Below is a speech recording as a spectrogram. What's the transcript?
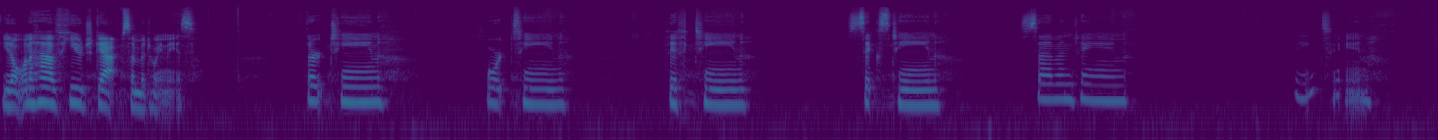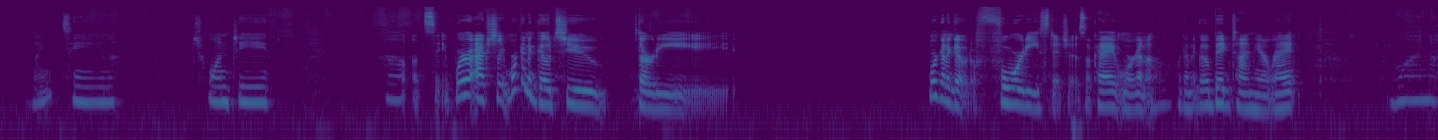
You don't want to have huge gaps in between these. 13, 14, 15, 16, 17, 18, 19, 20. Uh, let's see. We're actually, we're going to go to 30. We're going to go to 40 stitches, okay? We're going to we're going to go big time here, right? 21,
